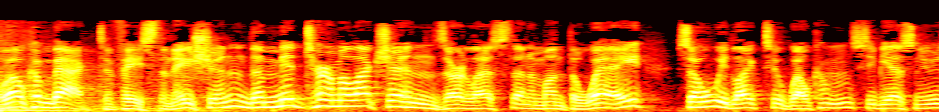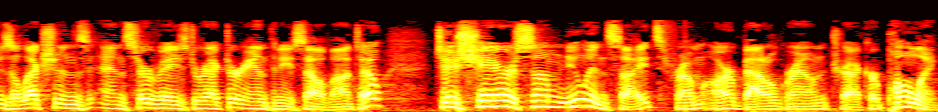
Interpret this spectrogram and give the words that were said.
Welcome back to Face the Nation. The midterm elections are less than a month away. So we'd like to welcome CBS News Elections and Surveys Director Anthony Salvanto to share some new insights from our Battleground Tracker polling.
